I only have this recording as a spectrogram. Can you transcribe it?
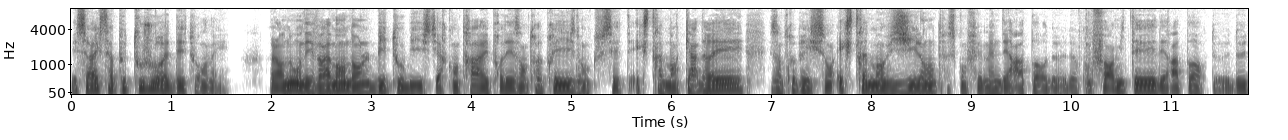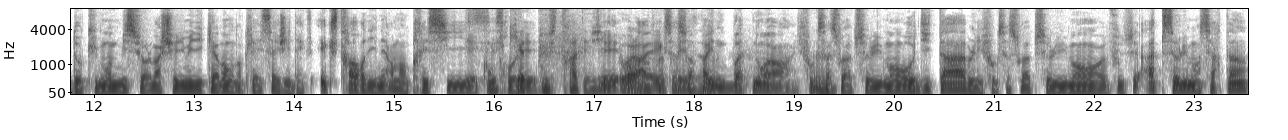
et c'est vrai que ça peut toujours être détourné. Alors nous, on est vraiment dans le B2B, c'est-à-dire qu'on travaille pour des entreprises, donc c'est extrêmement cadré, des entreprises qui sont extrêmement vigilantes parce qu'on fait même des rapports de, conformité, des rapports de, documents de mise sur le marché du médicament. Donc là, il s'agit d'être extraordinairement précis et contrôlé. C'est ce plus stratégique. Et voilà, et que ça soit pas hein. une boîte noire. Il faut que ça soit absolument auditable. Il faut que ça soit absolument, il faut absolument certain.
